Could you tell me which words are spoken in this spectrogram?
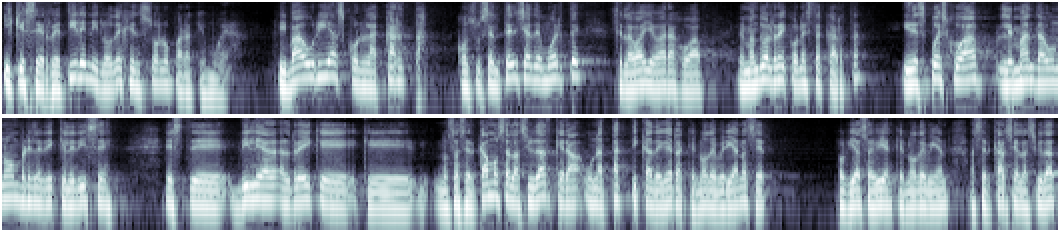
y que se retiren y lo dejen solo para que muera. Y va Urias con la carta con su sentencia de muerte, se la va a llevar a Joab. Me mandó el rey con esta carta. Y después Joab le manda a un hombre que le dice, este, dile al rey que, que nos acercamos a la ciudad, que era una táctica de guerra que no deberían hacer, porque ya sabían que no debían acercarse a la ciudad,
